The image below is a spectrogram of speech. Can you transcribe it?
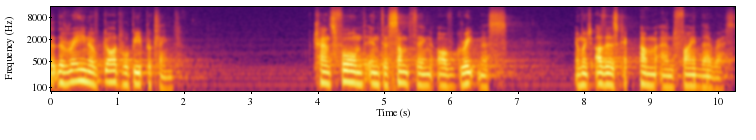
that the reign of God will be proclaimed, transformed into something of greatness in which others can come and find their rest.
